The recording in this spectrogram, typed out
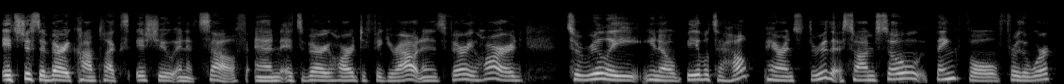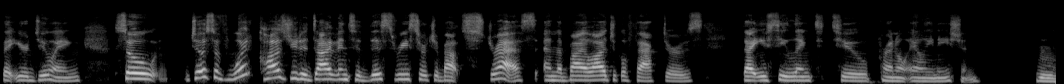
it's just a very complex issue in itself and it's very hard to figure out and it's very hard to really you know be able to help parents through this. So i'm so thankful for the work that you're doing. So joseph what caused you to dive into this research about stress and the biological factors that you see linked to parental alienation? Hmm.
